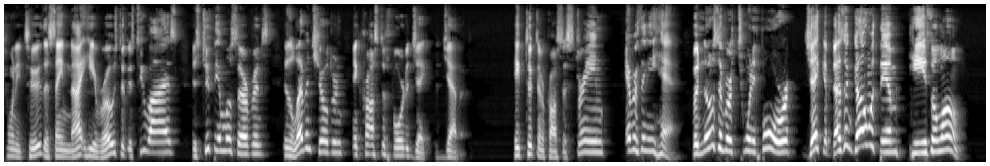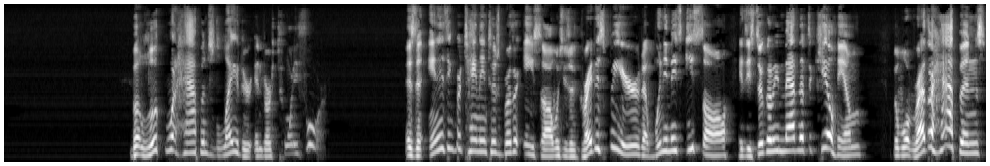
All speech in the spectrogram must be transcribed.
22, the same night he arose, took his two wives, his two female servants, his eleven children, and crossed the ford of Jacob, Jabbok. He took them across the stream, everything he had. But notice in verse 24, Jacob doesn't go with them, he's alone. But look what happens later in verse 24. Is that anything pertaining to his brother Esau, which is his greatest fear, that when he meets Esau, is he still going to be mad enough to kill him? But what rather happens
